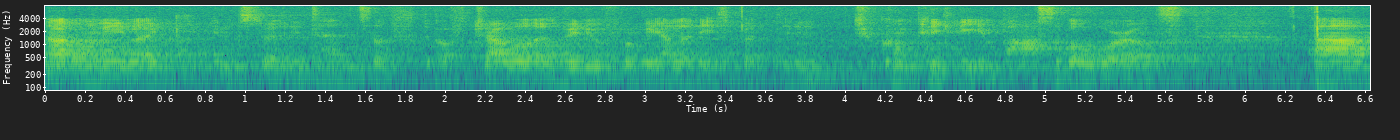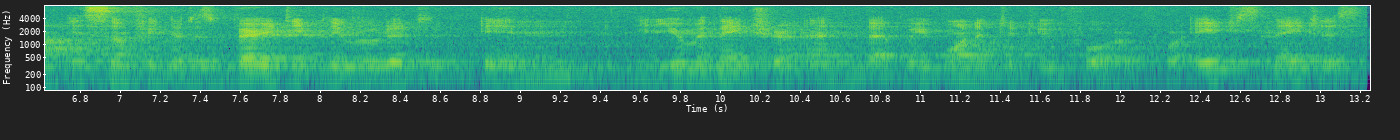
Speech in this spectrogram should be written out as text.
not only like in certain intents of, of travel as we do for realities, but into completely impossible worlds, um, is something that is very deeply rooted in, in human nature and that we wanted to do for, for ages and ages.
